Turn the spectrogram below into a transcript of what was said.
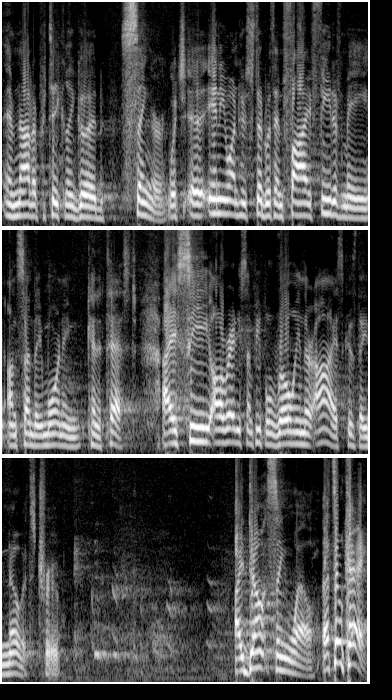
am not a particularly good singer, which uh, anyone who stood within five feet of me on Sunday morning can attest. I see already some people rolling their eyes because they know it's true. I don't sing well. That's okay.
